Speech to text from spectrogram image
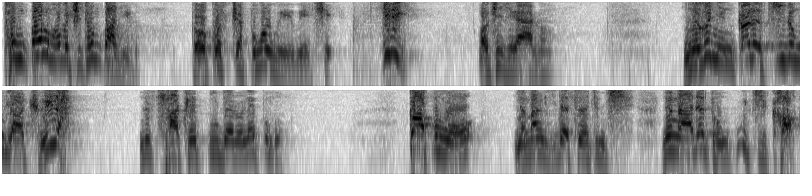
通报我们去通报这个，到国家帮我回回去，给你，我去这个阿公。那个人搞了机动下去了，你拆开布袋来不我，搞不我，你们里头走进去，你外头通过机考，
